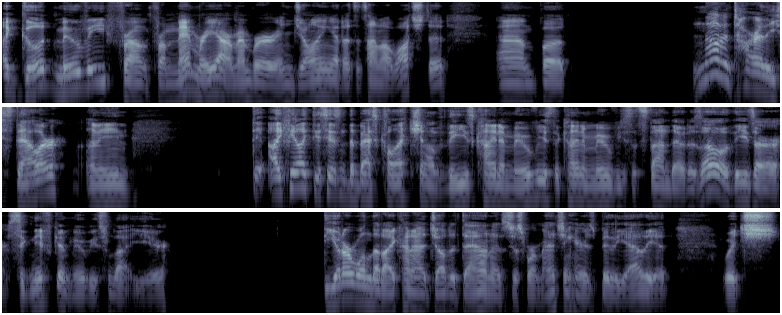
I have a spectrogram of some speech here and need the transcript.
A good movie from from memory. I remember enjoying it at the time I watched it, um, but not entirely stellar. I mean, I feel like this isn't the best collection of these kind of movies, the kind of movies that stand out as, oh, these are significant movies from that year. The other one that I kind of had jotted down as just worth mentioning here is Billy Elliot, which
